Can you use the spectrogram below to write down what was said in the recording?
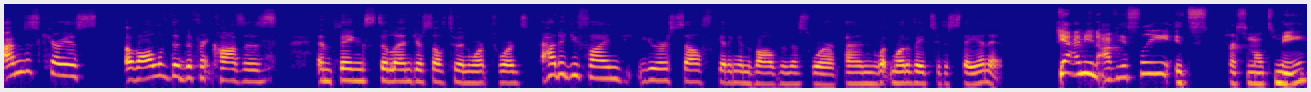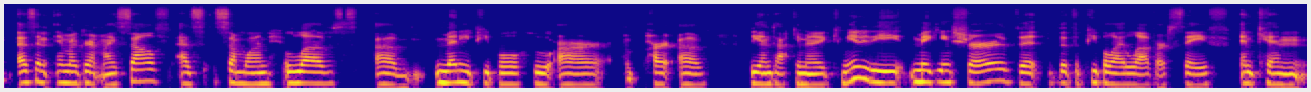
I'm just curious of all of the different causes and things to lend yourself to and work towards, how did you find yourself getting involved in this work and what motivates you to stay in it? Yeah, I mean, obviously, it's personal to me as an immigrant myself, as someone who loves um, many people who are part of the undocumented community, making sure that, that the people I love are safe and can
